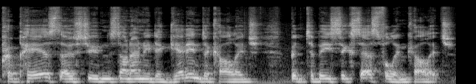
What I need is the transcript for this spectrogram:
prepares those students not only to get into college but to be successful in college.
